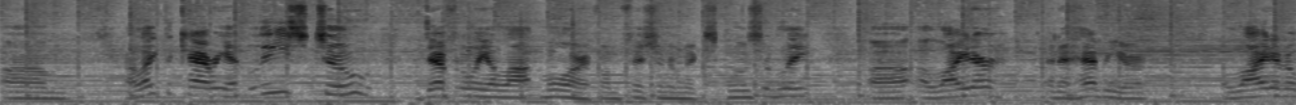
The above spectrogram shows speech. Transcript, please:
Um, I like to carry at least two, definitely a lot more if I'm fishing them exclusively. Uh, a lighter and a heavier lighter to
